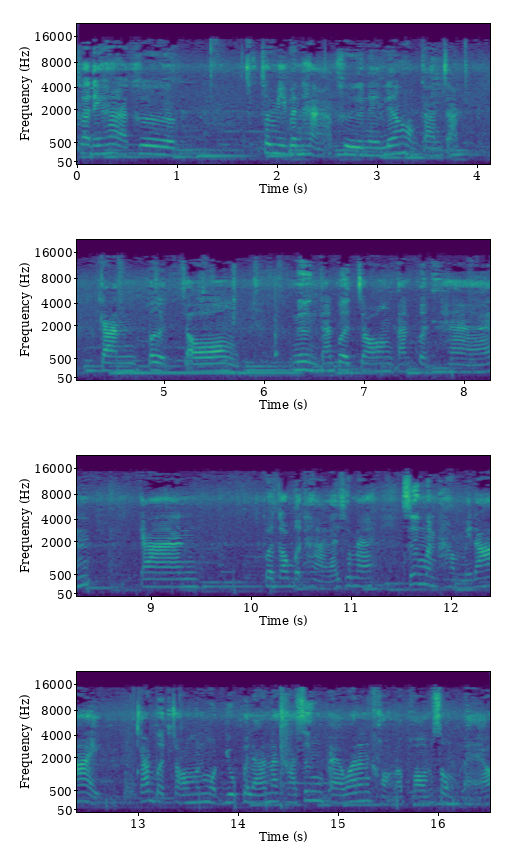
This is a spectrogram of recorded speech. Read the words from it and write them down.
สวัสดีค่ะ คือจะมีปัญหาคือในเรื่องของการจัดการเปิดจองหนึ่งการเปิดจอง การเปิดหารการเปิดจองเปิดหารแล้วใช่ไหมซึ่งมันทำไม่ได้ การเปิดจองมันหมดยุคไปแล้วนะคะ ซึ่งแปลว่านั่นของเราพร้อมส่งแล้ว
